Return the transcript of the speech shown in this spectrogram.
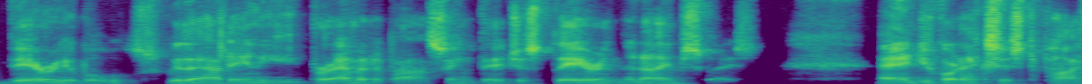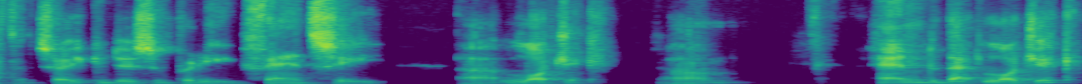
variables without any parameter passing. They're just there in the namespace. And you've got access to Python, so you can do some pretty fancy uh, logic. Um, and that logic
